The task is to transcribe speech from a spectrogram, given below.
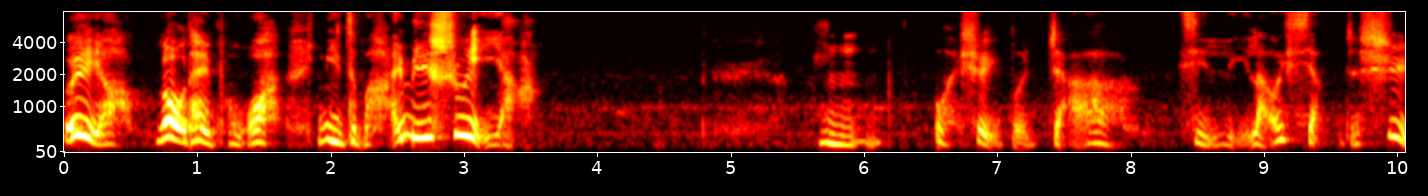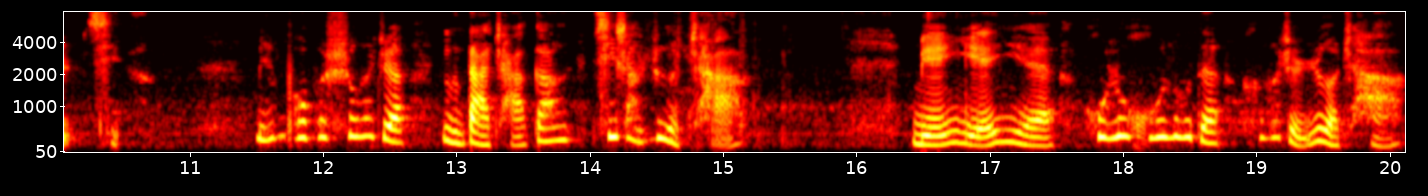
哎呀，老太婆，你怎么还没睡呀？嗯，我睡不着，心里老想着事情。棉婆婆说着，用大茶缸沏上热茶。棉爷爷呼噜呼噜的喝着热茶。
